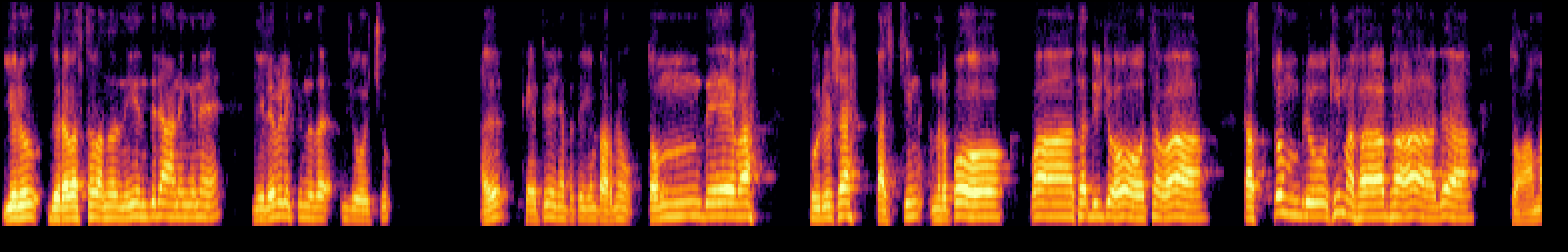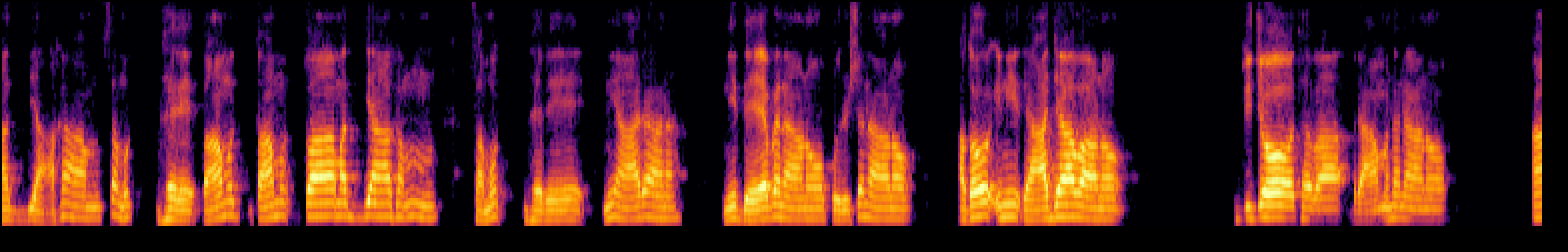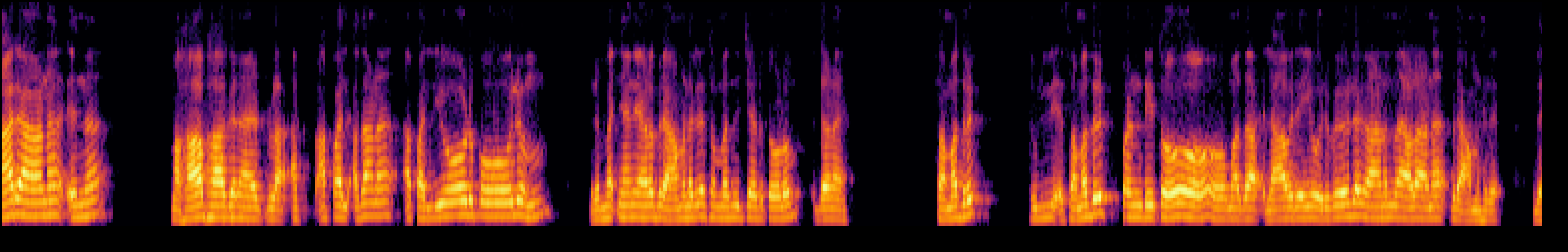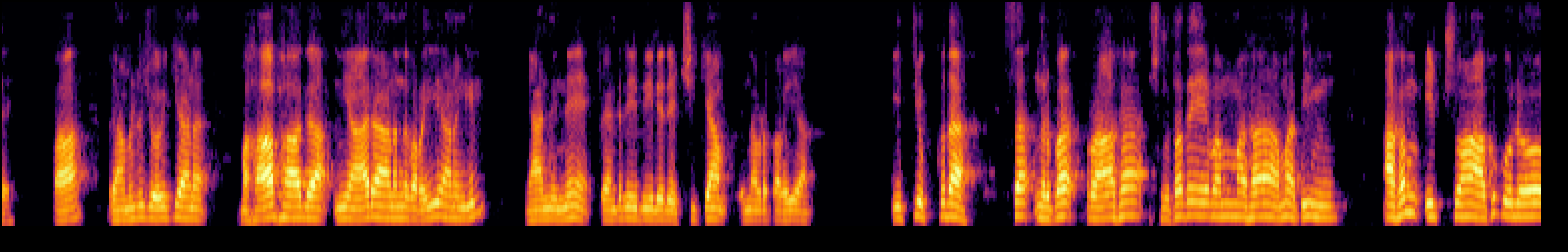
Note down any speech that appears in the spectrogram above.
ഈ ഒരു ദുരവസ്ഥ വന്നത്? നീ എന്തിനാണ് ഇങ്ങനെ നിലവിളിക്കുന്നത്? ചോദിച്ചു. അത് കേട്ട് കഴിഞ്ഞപ്പോഴത്തേക്കും പറഞ്ഞു ത്വം ദേവ പുരുഷ കശ്ചിൻ നൃപോ വാഥദ്വിജോഥവാ കസ്ത്വം ബ്രൂഹി മഹാഭാഗ ത്വാമദ്യാഹാം സമുദ്ധരെ താമു താമു ത്വാമദ്യാഹം സമുദ്ധരെ. നീ ആരാണ്? നീ ദേവനാണോ? പുരുഷനാണോ? അതോ ഇനി രാജാവാണോ? ദ്വിജോഥവ ബ്രാഹ്മണനാണോ? ആരാണ് എന്ന് മഹാഭാഗനായിട്ടുള്ള അതാണ് ആ പല്ലിയോട് പോലും ബ്രഹ്മജ്ഞാനിയാൾ ബ്രാഹ്മണരെ സംബന്ധിച്ചിടത്തോളം ഇതാണ് സമദൃക് തുല്യ സമദൃക് പണ്ഡിതോ മത എല്ലാവരെയും ഒരുപോലെ കാണുന്ന ആളാണ് ബ്രാഹ്മണര് അല്ലെ? അപ്പൊ ആ ബ്രാഹ്മണർ ചോദിക്കുകയാണ് മഹാഭാഗ നീ ആരാണെന്ന് പറയുകയാണെങ്കിൽ ഞാൻ നിന്നെ വേണ്ട രീതിയിൽ രക്ഷിക്കാം എന്നവിടെ പറയുകയാണ്. ഇത്യുക്ത സ നൃപ പ്രാഹ ശ്രുതദേവം മഹാമതിം അഹം ഇക്ഷ്വാകുകുലോ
